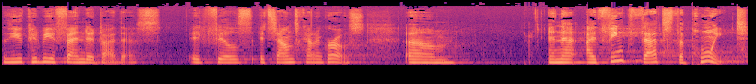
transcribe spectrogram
you could be offended by this. It feels, it sounds kind of gross. Um, and that, I think that's the point.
